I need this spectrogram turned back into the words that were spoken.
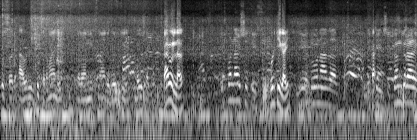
सुपर ॲव्हरेज सुपर माले त्याला मिक्स माले बोलती बघू शकतो. काय बोलला? एकोणावीसशे तीस. कुठची गाडी? हे दोन हजार एक्क्याऐंशी. कंकराळे.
